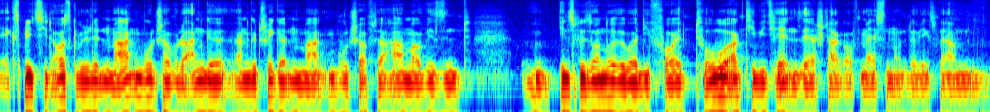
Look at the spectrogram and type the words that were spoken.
explizit ausgebildeten Markenbotschaft oder ange, angetriggerten Markenbotschafter haben, aber wir sind insbesondere über die Void Turbo-Aktivitäten sehr stark auf Messen unterwegs. Wir haben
